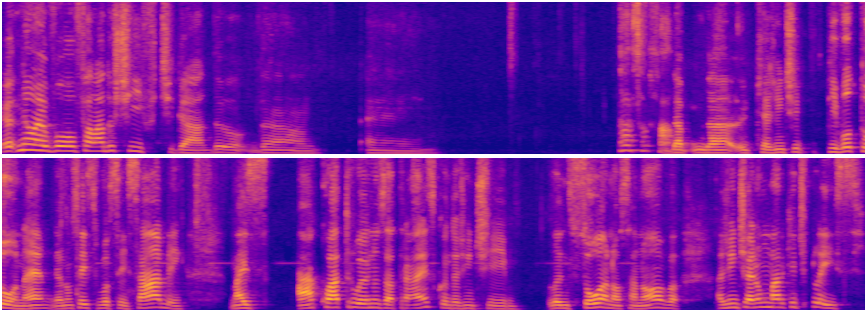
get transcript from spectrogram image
Eu, não, eu vou falar do shift, Gá, do, da, é... Ah, só fala. Da, da, que a gente pivotou, né? Eu não sei se vocês sabem, mas há quatro anos atrás, quando a gente lançou a nossa nova, a gente era um marketplace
